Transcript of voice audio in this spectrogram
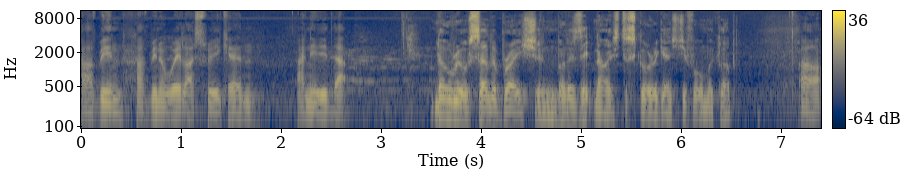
Uh, I've been I've been away last week and I needed that. No real celebration, but is it nice to score against your former club? Uh,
